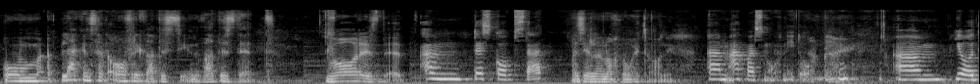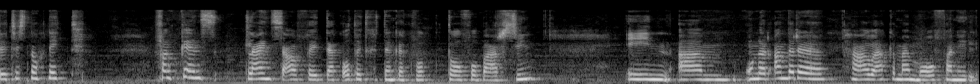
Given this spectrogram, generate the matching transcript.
om 'n plek in Suid-Afrika te sien. Wat is dit? Waar is dit? Ehm um, dis Kaapstad. Was julle nog nooit daar nie? Ehm um, ek was nog nie daar nie. Ehm um, ja, dit is nog net van kinds kleins af het ek altyd gedink ek wil Tafelberg sien. En ehm um, onder andere hou ek en my ma van die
